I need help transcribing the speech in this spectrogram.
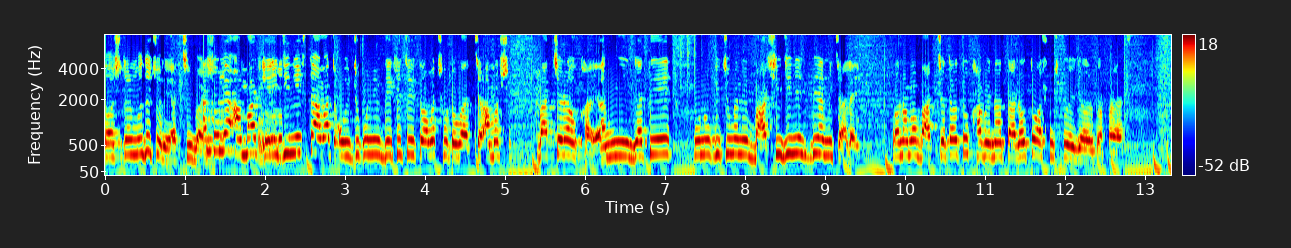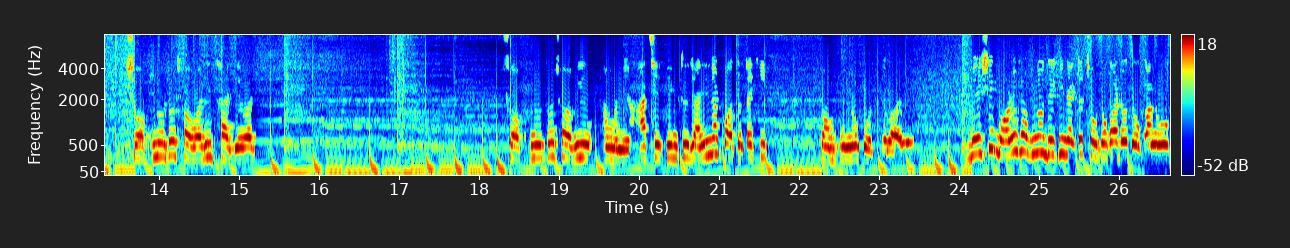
দশটার মধ্যে চলে যাচ্ছি আসলে আমার এই জিনিসটা আমার ওইটুকুনি দেখেছি তো আমার ছোট বাচ্চা আমার বাচ্চারাও খায়। আমি যাতে কোনো কিছু মানে বাসি জিনিস দিয়ে আমি চালাই। কারণ আমার বাচ্চাটাও তো খাবে না তারাও তো অসুস্থ হয়ে যাওয়ার ব্যাপার আছে। স্বপ্ন তো সবারই থাকে স্বপ্ন তো সবই মানে আছে কিন্তু জানি না কতটা কি সম্পূর্ণ করতে পারবে। বেশি বড় স্বপ্ন দেখি না একটা ছোটখাটো দোকান হোক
